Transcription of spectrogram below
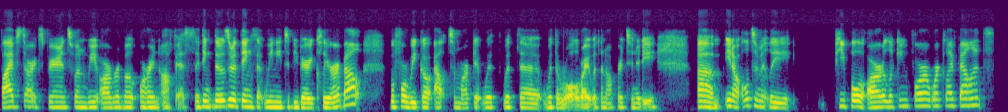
five star experience when we are remote or in office i think those are things that we need to be very clear about before we go out to market with with the with the role right with an opportunity um, you know ultimately people are looking for work life balance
